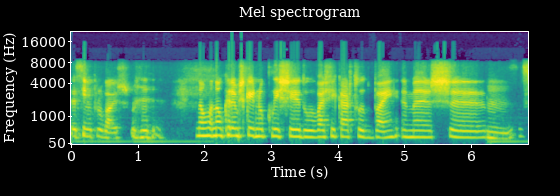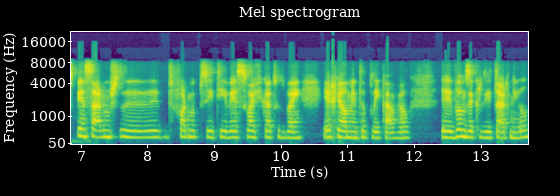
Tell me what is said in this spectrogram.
Assim por baixo. Não, não queremos cair no clichê do vai ficar tudo bem, mas uh, Hum. se pensarmos de, de forma positiva, esse vai ficar tudo bem é realmente aplicável. Uh, vamos acreditar nele.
